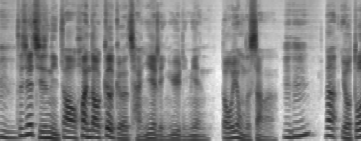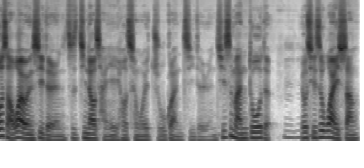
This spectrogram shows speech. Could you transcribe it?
嗯，这些其实你到换到各个产业领域里面都用得上啊。嗯哼。那有多少外文系的人是进到产业以后成为主管级的人？其实蛮多的，尤其是外商。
